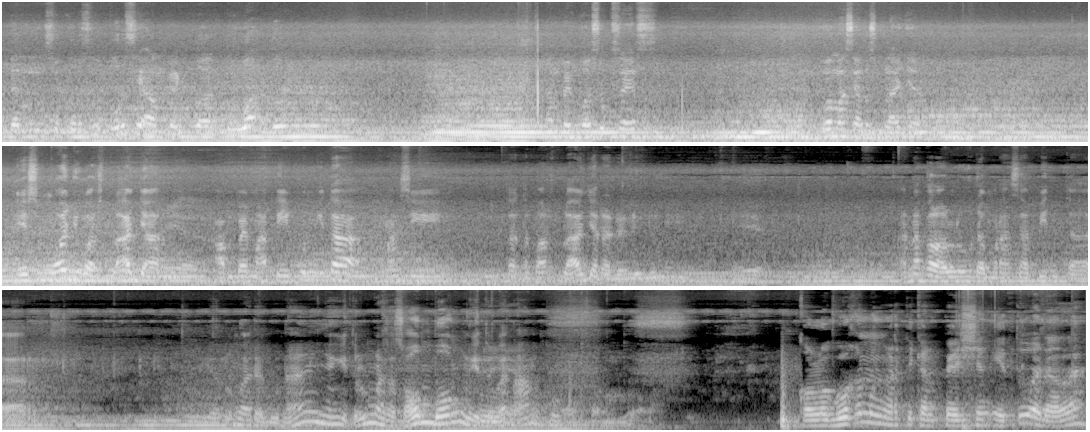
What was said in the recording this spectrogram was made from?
Dan syukur-syukur sih sampai gua tua tuh. Sampai gua sukses. Gua masih harus belajar ya semua juga harus belajar. Iya. sampai mati pun kita masih tetap harus belajar ada di dunia. Iya. karena kalau lu udah merasa pintar ya lu gak ada gunanya gitu. Lu merasa sombong gitu kan angkuh. Kalau gua kan mengartikan passion itu adalah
